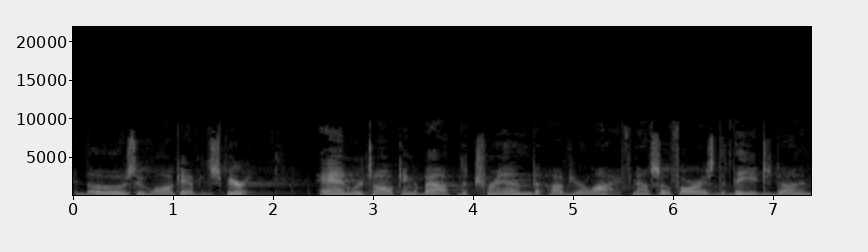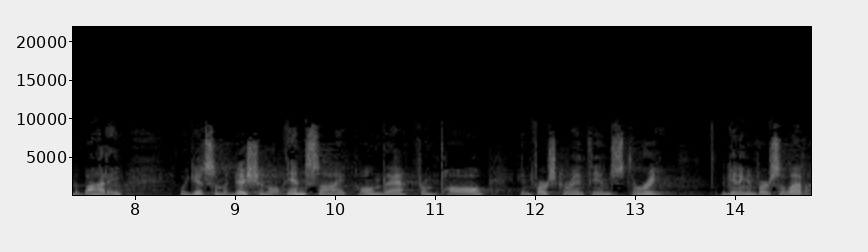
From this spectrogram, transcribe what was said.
and those who walk after the Spirit. And we're talking about the trend of your life. Now, so far as the deeds done in the body, we get some additional insight on that from Paul in 1 Corinthians 3, beginning in verse 11.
